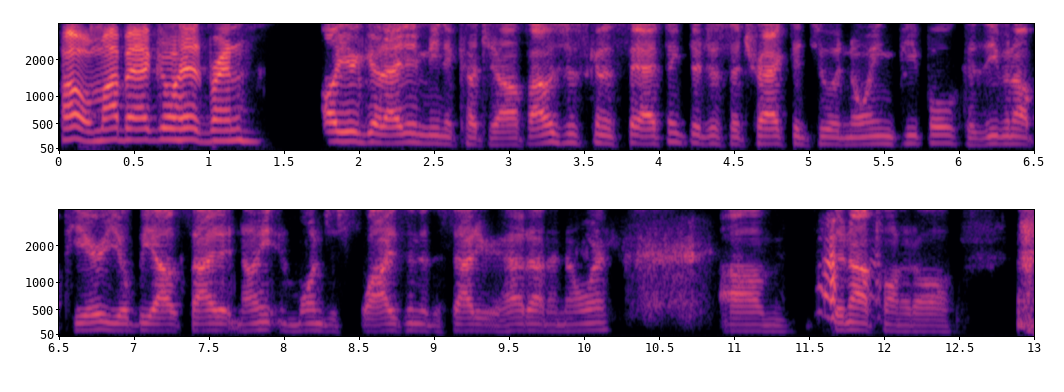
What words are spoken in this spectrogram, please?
Oh, my bad. Go ahead, Brandon. Oh, you're good. I didn't mean to cut you off. I was just gonna say I think they're just attracted to annoying people because even up here, you'll be outside at night and one just flies into the side of your head out of nowhere. Um, they're not fun at all. oh,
